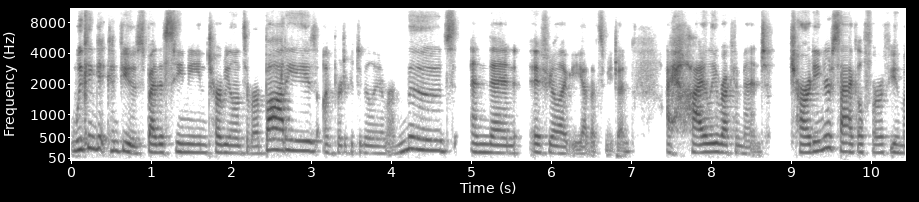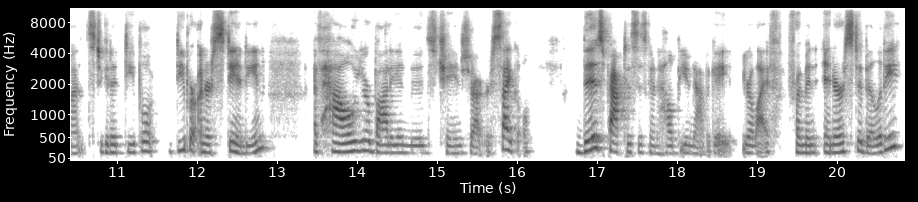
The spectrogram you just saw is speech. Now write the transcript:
we can get confused by the seeming turbulence of our bodies, unpredictability of our moods. And then if you're like, yeah, that's me, Jen, I highly recommend charting your cycle for a few months to get a deeper, deeper understanding of how your body and moods change throughout your cycle. This practice is going to help you navigate your life from an inner stability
